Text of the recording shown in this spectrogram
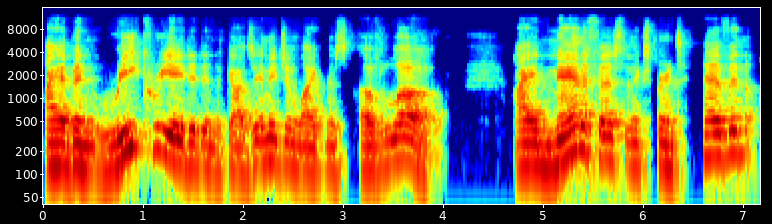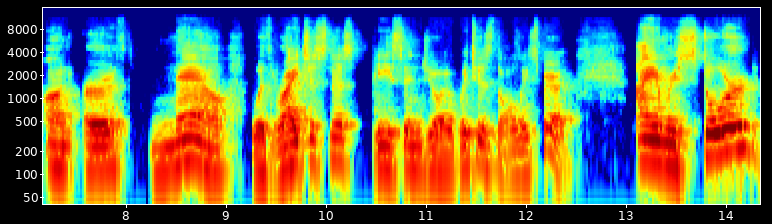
I have been recreated into God's image and likeness of love. I manifest and experience heaven on earth now with righteousness, peace, and joy, which is the Holy Spirit. I am restored,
